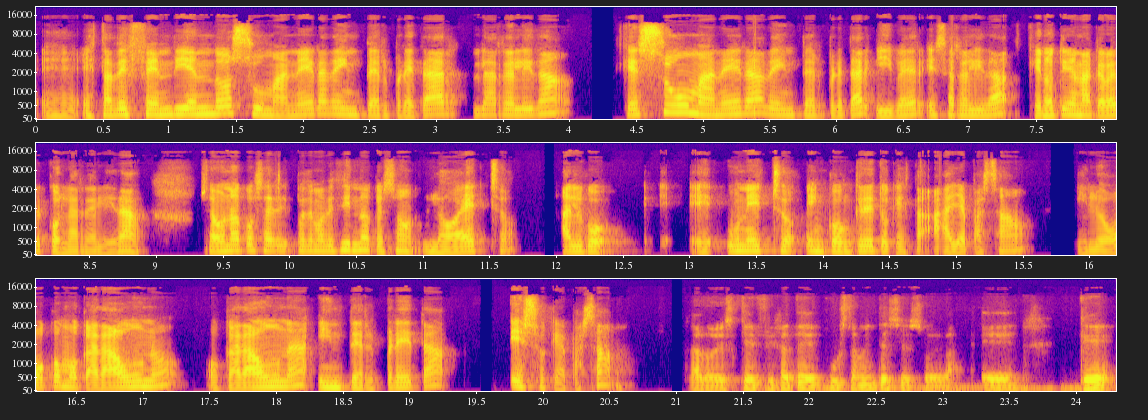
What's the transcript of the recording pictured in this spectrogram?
eh, está defendiendo su manera de interpretar la realidad, que es su manera de interpretar y ver esa realidad que no tiene nada que ver con la realidad. O sea, una cosa podemos decir, ¿no? Que son los hechos, algo, eh, un hecho en concreto que está, haya pasado, y luego como cada uno o cada una interpreta eso que ha pasado. Claro, es que fíjate, justamente es eso, Eva, eh, que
